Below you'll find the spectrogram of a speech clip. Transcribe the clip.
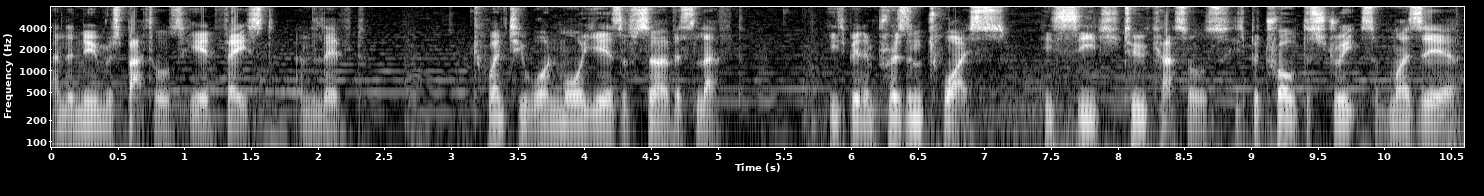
and the numerous battles he had faced and lived. 21 more years of service left. He's been imprisoned twice, he's sieged two castles, he's patrolled the streets of Myzea,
